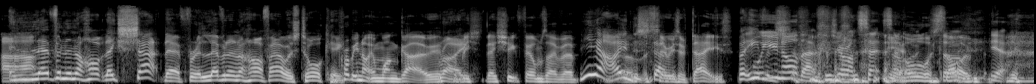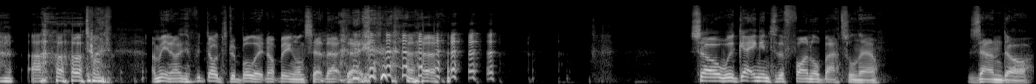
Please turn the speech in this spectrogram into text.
uh, 11 and a half they sat there for 11 and a half hours talking probably not in one go. Right. Probably, they shoot films over Yeah, I um, a understand. series of days. but Well, even you know so- that because you're on set so Yeah, all the so- time. Yeah. I mean, I dodged a bullet not being on set that day. so we're getting into the final battle now. Xandar.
